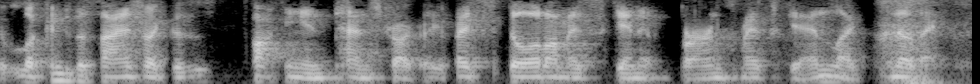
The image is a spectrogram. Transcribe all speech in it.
look into the science, you're like, this is fucking intense drug. Like if I spill it on my skin, it burns my skin. Like, no thanks.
